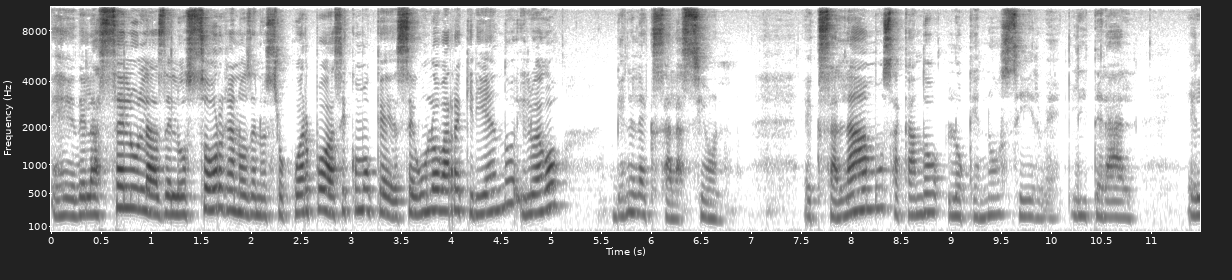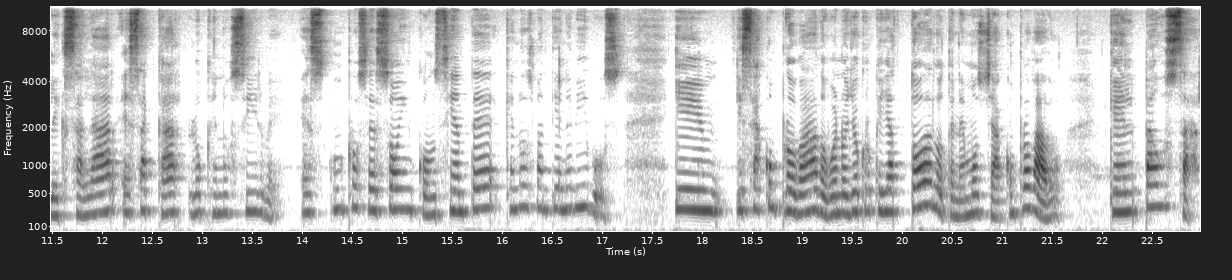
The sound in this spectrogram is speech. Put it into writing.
eh, de las células, de los órganos de nuestro cuerpo, así como que según lo va requiriendo, y luego viene la exhalación. Exhalamos sacando lo que no sirve, literal. El exhalar es sacar lo que no sirve. Es un proceso inconsciente que nos mantiene vivos. Y, y se ha comprobado, bueno, yo creo que ya todas lo tenemos ya comprobado, que el pausar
